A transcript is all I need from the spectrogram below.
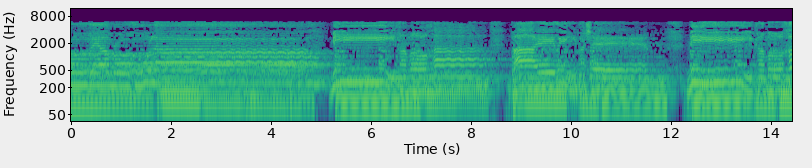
כמוך באלים השם, מי כמוך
